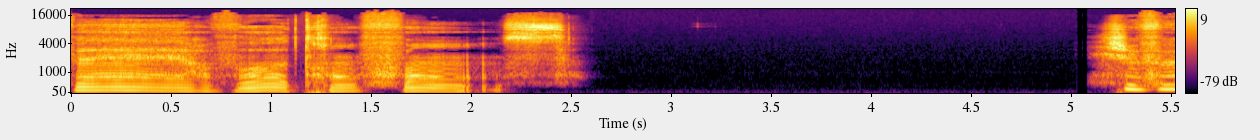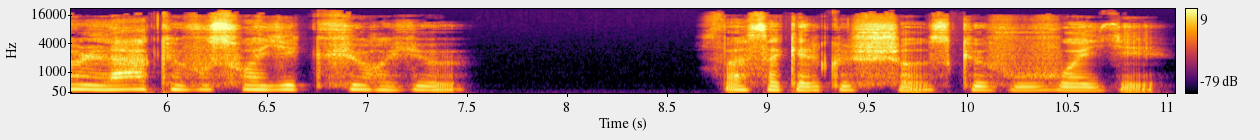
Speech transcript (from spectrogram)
Vers votre enfance. Je veux là que vous soyez curieux face à quelque chose que vous voyez.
